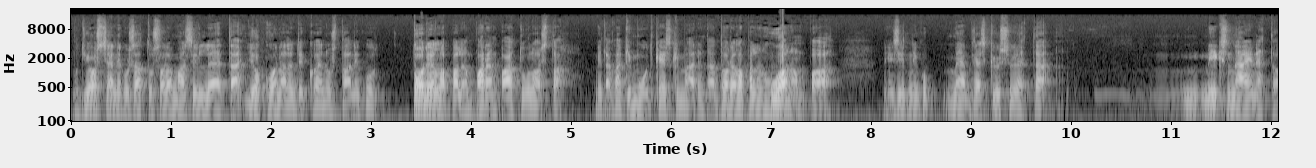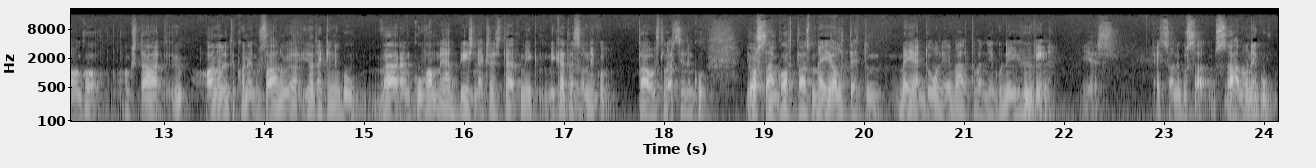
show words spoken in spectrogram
Mutta jos siellä niin sattuisi olemaan silleen, että joku analytikko ennustaa niin kuin todella paljon parempaa tulosta, mitä kaikki muut keskimäärin, tai todella paljon huonompaa, niin sitten niin meidän pitäisi kysyä, että miksi näin, että onko, onko tämä analytikko niin saanut jotenkin niin väärän kuvan meidän bisneksestä, että mikä tässä on niin taustalla, että niin jossain kohtaa me ei ole tehty meidän duunia välttämättä niin, niin hyvin. Yes. Että se on niin saanut niin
